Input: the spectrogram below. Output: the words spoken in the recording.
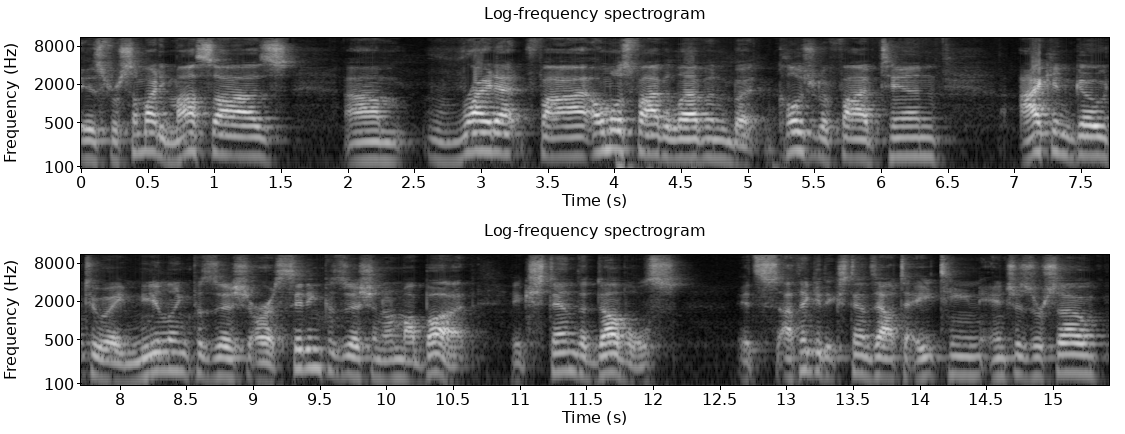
is for somebody my size, um, right at five, almost five eleven, but closer to five ten. I can go to a kneeling position or a sitting position on my butt, extend the doubles. It's I think it extends out to 18 inches or so,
